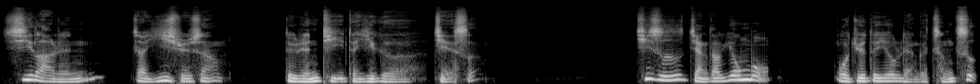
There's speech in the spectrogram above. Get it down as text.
希腊人在医学上对人体的一个解释。其实讲到幽默，我觉得有两个层次。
